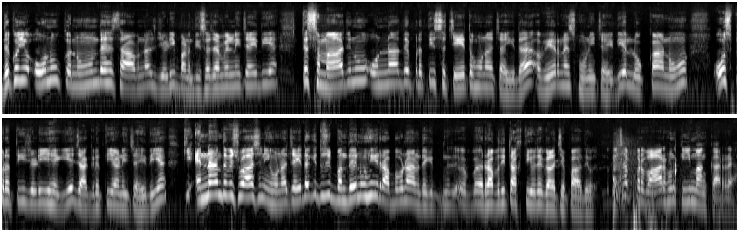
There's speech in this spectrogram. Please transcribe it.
ਦੇਖੋ ਜੀ ਉਹਨੂੰ ਕਾਨੂੰਨ ਦੇ ਹਿਸਾਬ ਨਾਲ ਜਿਹੜੀ ਬਣਦੀ ਸਜ਼ਾ ਮਿਲਣੀ ਚਾਹੀਦੀ ਹੈ ਤੇ ਸਮਾਜ ਨੂੰ ਉਹਨਾਂ ਦੇ ਪ੍ਰਤੀ ਸੁਚੇਤ ਹੋਣਾ ਚਾਹੀਦਾ ਹੈ ਅਵੇਅਰਨੈਸ ਹੋਣੀ ਚਾਹੀਦੀ ਹੈ ਲੋਕਾਂ ਨੂੰ ਉਸ ਪ੍ਰਤੀ ਜਿਹੜੀ ਹੈਗੀ ਹੈ ਜਾਗਰਤੀ ਆਣੀ ਚਾਹੀਦੀ ਹੈ ਕਿ ਇੰਨਾ ਅੰਧ ਵਿਸ਼ਵਾਸ ਨਹੀਂ ਹੋਣਾ ਚਾਹੀਦਾ ਕਿ ਤੁਸੀਂ ਬੰਦੇ ਨੂੰ ਹੀ ਰੱਬ ਬਣਾਉਣ ਦੇ ਰੱਬ ਦੀ ਤਖਤੀ ਉਹਦੇ ਗਲ 'ਚ ਪਾ ਦਿਓ। ਸਾਹਿਬ ਪਰਿਵਾਰ ਹੁਣ ਕੀ ਮੰਗ ਕਰ ਰਿਹਾ?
